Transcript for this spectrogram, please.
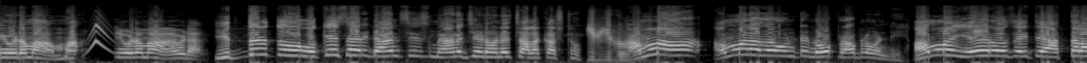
ఈవిడ మా అమ్మ. ఈవిడ మా ఆవిడ. ఇద్దరితో ఒకేసారి డాన్స్ మేనేజ్ చేయడం అనేది చాలా కష్టం. అమ్మ అమ్మలాగా ఉంటే నో ప్రాబ్లం అండి. అమ్మ ఏ రోజైతే అత్తలా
